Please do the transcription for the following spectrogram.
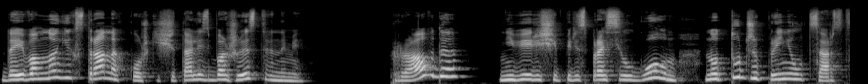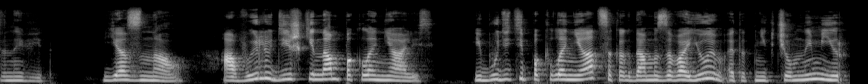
Да и во многих странах кошки считались божественными. «Правда?» – неверяще переспросил Голум, но тут же принял царственный вид. Я знал. А вы, людишки, нам поклонялись. И будете поклоняться, когда мы завоюем этот никчемный мир.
